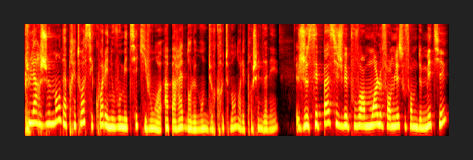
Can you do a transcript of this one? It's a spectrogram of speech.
Plus largement, d'après toi, c'est quoi les nouveaux métiers qui vont euh, apparaître dans le monde du recrutement dans les prochaines années? Je ne sais pas si je vais pouvoir, moi, le formuler sous forme de métier,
